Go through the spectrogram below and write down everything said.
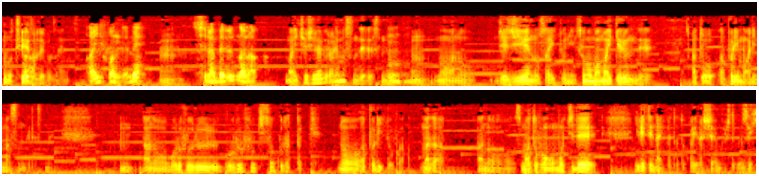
その程度でございます。iPhone でね、うん。調べるなら、まあ一応調べられますんでですね。うんうん。もうあの、JGA のサイトにそのままいけるんで、あとアプリもありますんでですね。うん。あの、ゴルフルール、ゴルフ規則だったっけ？のアプリとか、まだ、あの、スマートフォンをお持ちで入れてない方とかいらっしゃいましたけど、ぜひ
